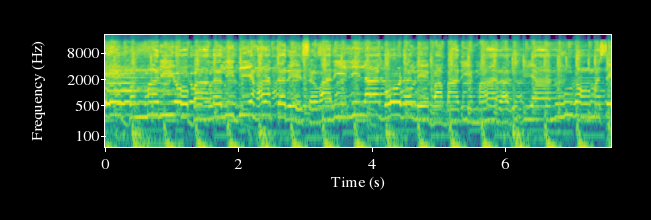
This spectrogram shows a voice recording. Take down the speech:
એ બમરીઓ બાલ લીધી હાથ રે સવારી લીલા ગોડલે બાબારી મારા રૂપિયાનું રોમ છે.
